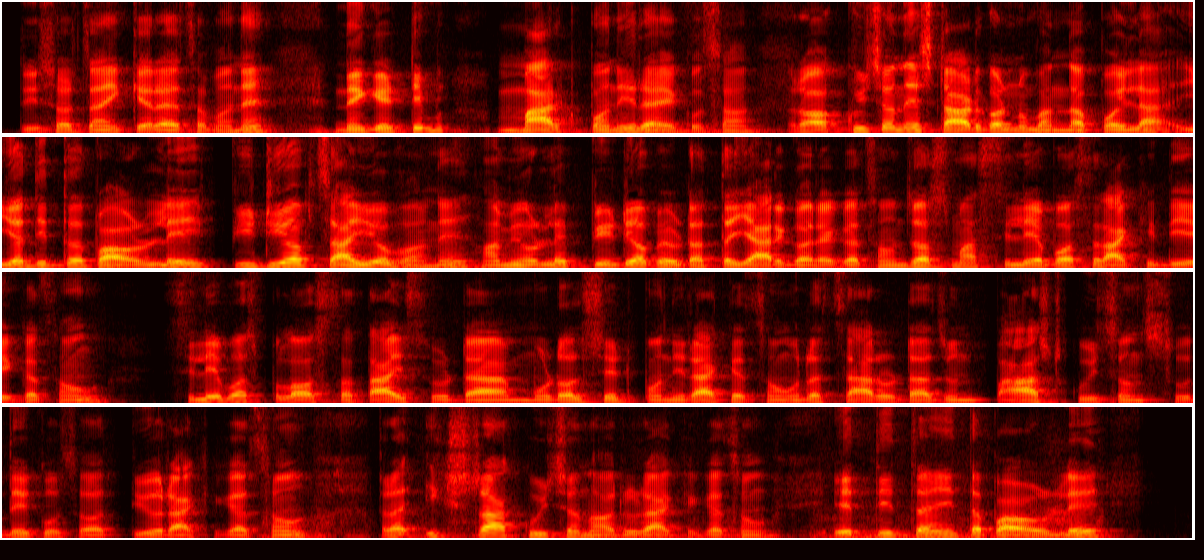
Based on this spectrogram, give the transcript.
प्रतिशत चाहिँ के रहेछ भने नेगेटिभ मार्क पनि रहेको छ। र क्वेसन स्टार्ट गर्नुभन्दा पहिला यदि तपाईँहरूले पिडिएफ चाहियो भने हामीहरूले पिडिएफ एउटा तयार गरेका छौँ जसमा सिलेबस राखिदिएका छौँ। सिलेबस प्लस सत्ताइसवटा मोडल सेट पनि राखेका छौँ र चारवटा जुन पास्ट क्वेसन सोधेको छ त्यो राखेका छौँ र एक्स्ट्रा क्वेसनहरू राखेका छौँ। यति चाहिँ तपाईँहरूले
